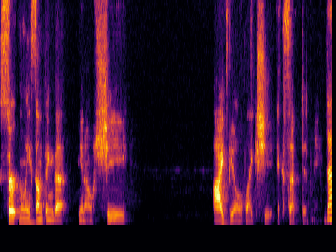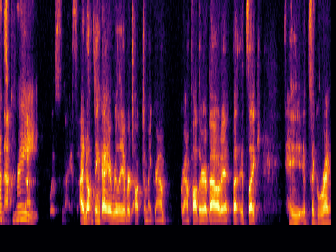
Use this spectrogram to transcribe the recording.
certainly something that you know she i feel like she accepted me That's that- that great. was nice i don't think i really ever talked to my grand grandfather about it but it's like hey it's like right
